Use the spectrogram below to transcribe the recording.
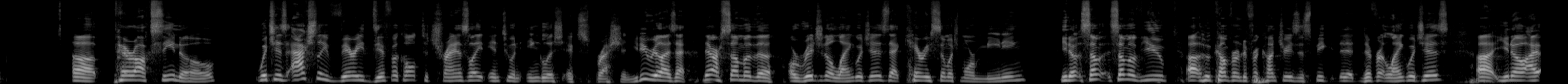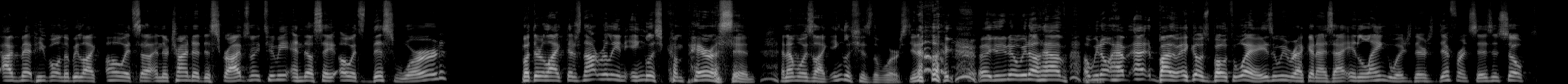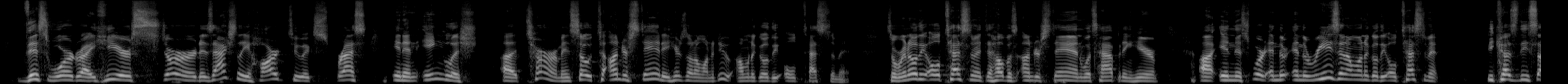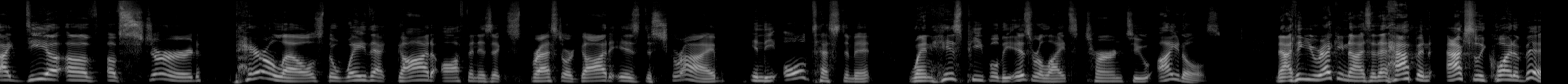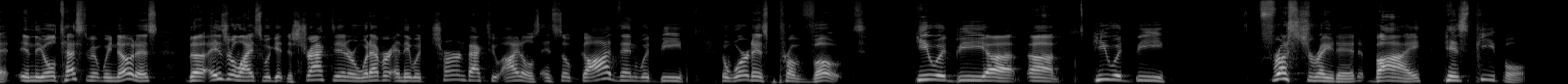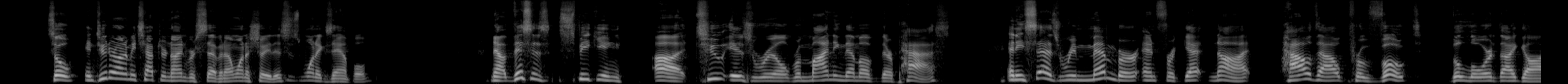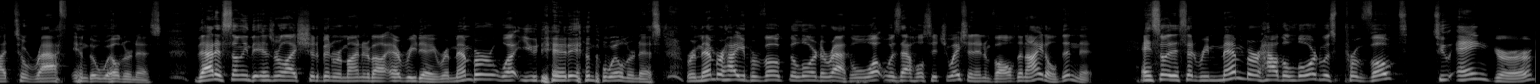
uh, paroxino, which is actually very difficult to translate into an English expression. You do realize that there are some of the original languages that carry so much more meaning you know, some, some of you uh, who come from different countries and speak different languages, uh, you know, I, have met people and they'll be like, oh, it's, uh, and they're trying to describe something to me and they'll say, oh, it's this word. But they're like, there's not really an English comparison, and I'm always like, English is the worst, you know. like, you know, we don't have, uh, we don't have. Uh, by the way, it goes both ways, and we recognize that in language there's differences, and so this word right here, stirred, is actually hard to express in an English uh, term. And so to understand it, here's what I want to do I want to go to the Old Testament. So we're going to go to the Old Testament to help us understand what's happening here uh, in this word. And the, and the reason I want to go to the Old Testament, because this idea of, of stirred parallels the way that God often is expressed or God is described in the Old Testament when his people, the Israelites, turn to idols. Now, I think you recognize that that happened actually quite a bit. In the Old Testament, we notice the Israelites would get distracted or whatever, and they would turn back to idols. And so God then would be, the word is provoked. He would be, uh, uh, he would be frustrated by his people. So in Deuteronomy chapter 9, verse 7, I want to show you this is one example. Now, this is speaking uh, to Israel, reminding them of their past. And he says, Remember and forget not how thou provoked the Lord thy God to wrath in the wilderness. That is something the Israelites should have been reminded about every day. Remember what you did in the wilderness. Remember how you provoked the Lord to wrath. Well, what was that whole situation? It involved an idol, didn't it? And so they said, Remember how the Lord was provoked to anger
